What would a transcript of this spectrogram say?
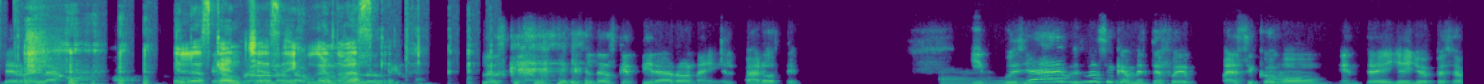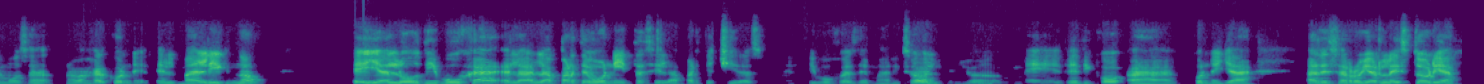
de relajo. en las canchas, ahí jugando básquet. Los, los, que, los que tiraron ahí el parote. Y pues ya, pues básicamente fue así como entre ella y yo empezamos a trabajar con el, el maligno. Ella lo dibuja, la, la, parte bonita, sí, la parte chida es dibujo es de Marisol, yo me dedico a, con ella a desarrollar la historia.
